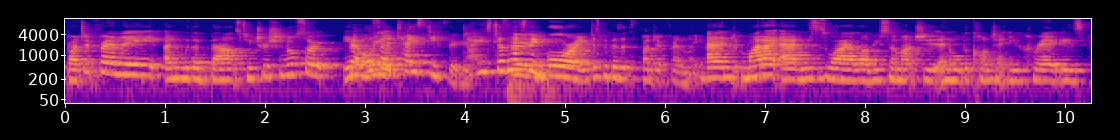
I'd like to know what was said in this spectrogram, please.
budget friendly and with a balanced nutrition also but also real, tasty food tasty doesn't food. have to be boring just because it's budget friendly and might i add and this is why i love you so much and all the content you create is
